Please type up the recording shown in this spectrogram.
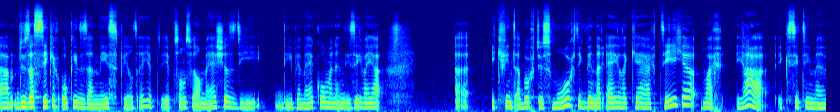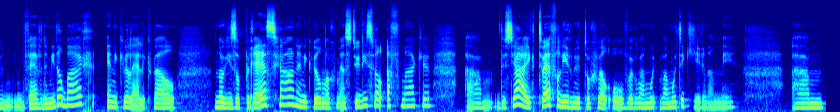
Um, dus dat is zeker ook iets dat meespeelt. Hè. Je, hebt, je hebt soms wel meisjes die, die bij mij komen en die zeggen van ja, uh, ik vind abortus moord, ik ben daar eigenlijk keihard tegen, maar ja, ik zit in mijn vijfde middelbaar en ik wil eigenlijk wel nog eens op reis gaan en ik wil nog mijn studies wel afmaken. Um, dus ja, ik twijfel hier nu toch wel over. Wat moet, wat moet ik hier dan mee? Um,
